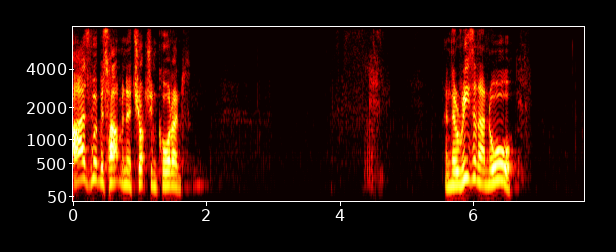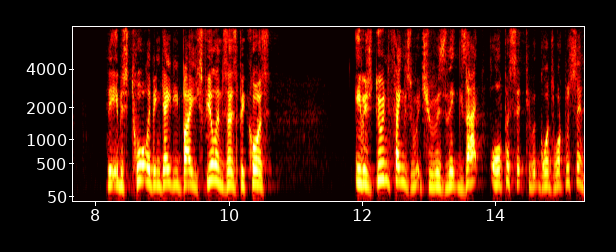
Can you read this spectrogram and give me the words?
as what was happening in the church in Corinth. And the reason I know that he was totally being guided by his feelings is because he was doing things which was the exact opposite to what God's word was saying.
